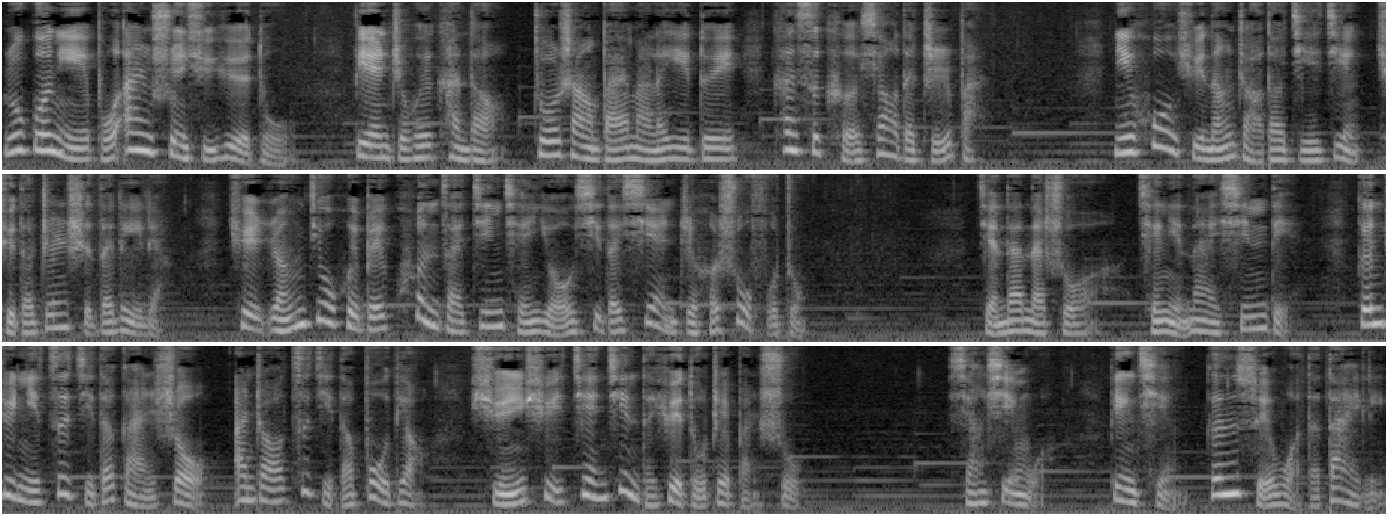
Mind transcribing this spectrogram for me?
如果你不按顺序阅读，便只会看到桌上摆满了一堆看似可笑的纸板。你或许能找到捷径，取得真实的力量，却仍旧会被困在金钱游戏的限制和束缚中。简单的说，请你耐心点，根据你自己的感受，按照自己的步调，循序渐进地阅读这本书。相信我，并请跟随我的带领。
